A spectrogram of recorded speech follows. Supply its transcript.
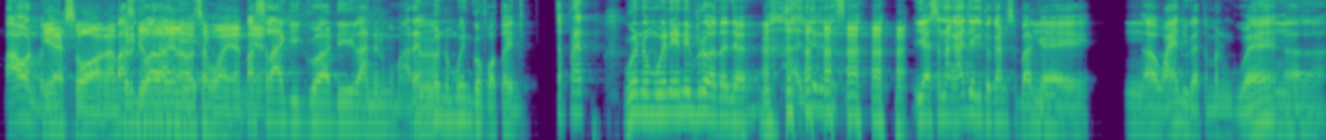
Paon betul. Yes, oh, hampir diomelin lagi- sama chef Wayan. Pas iya. lagi gue di London kemarin, Hmm. gue nemuin gue fotoin. Cepret, gue nemuin ini bro katanya. Anjir, ya senang aja gitu kan sebagai Hmm. eh, Wayan juga temen gue. Hmm. eh,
